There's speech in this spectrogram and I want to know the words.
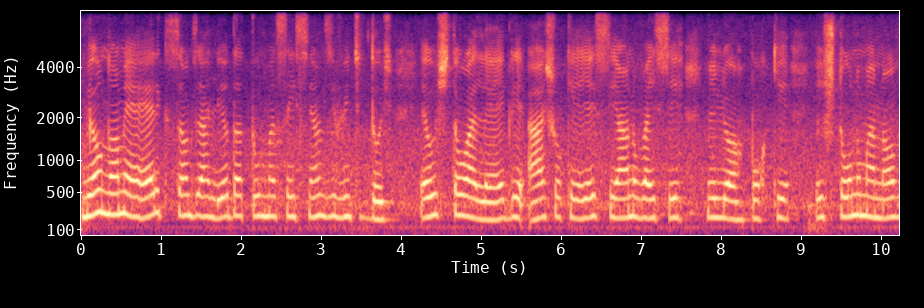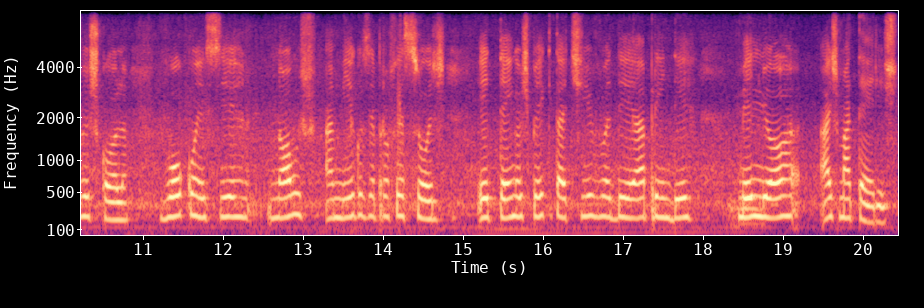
Meu nome é Eric Santos Arleu, da turma 622. Eu estou alegre, acho que esse ano vai ser melhor, porque estou numa nova escola. Vou conhecer novos amigos e professores e tenho expectativa de aprender melhor as matérias.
